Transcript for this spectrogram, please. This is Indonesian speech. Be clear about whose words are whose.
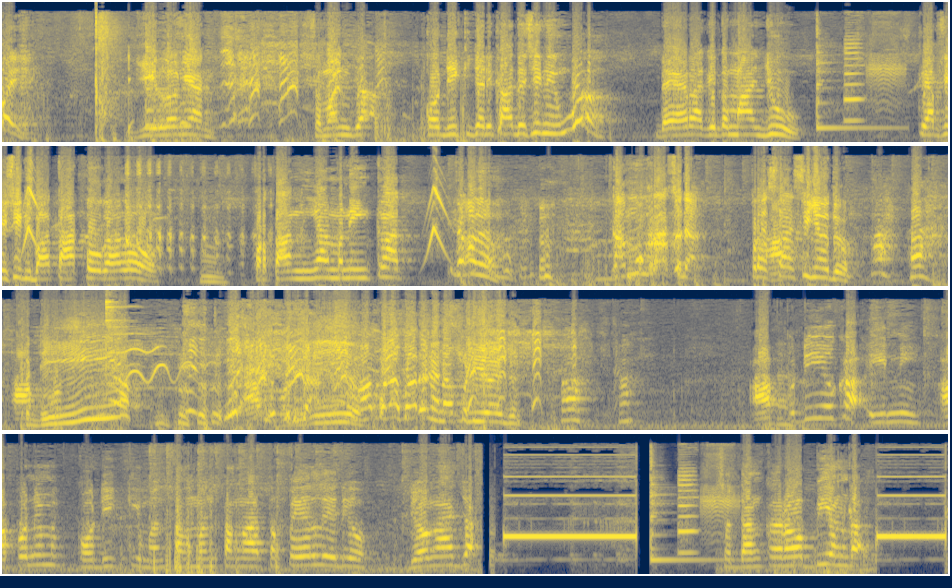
Speaker 1: Woi, gila nian. Semenjak Kodiki jadi kades ini, wah, daerah kita maju. Setiap sisi di Batako kalau pertanian meningkat. Kamu ngerasa dak prestasinya tuh?
Speaker 2: Pedih. Pedih.
Speaker 1: Apa kabar dengan apa dia itu?
Speaker 3: Apa dia kak ini? Apa namanya? Kodiki mentang-mentang atau pele dia. Dia ngajak. Sedangkan Robi yang dak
